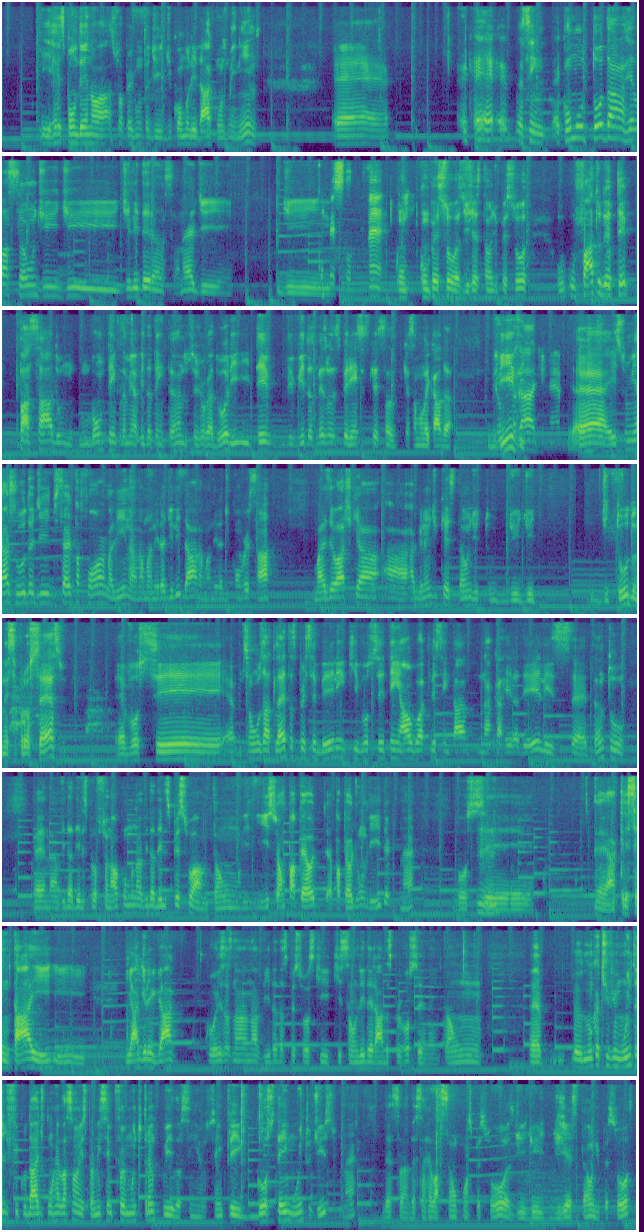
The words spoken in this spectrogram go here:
E respondendo a sua pergunta de, de como lidar com os meninos, é, é, é, é, assim, é como toda relação de, de, de liderança, né? De, de com pessoas, né? com, com pessoas, de gestão de pessoas. O, o fato de eu ter passado um, um, bom tempo da minha vida tentando ser jogador e, e, ter vivido as mesmas experiências que essa, que essa molecada vive, verdade, né? é, isso me ajuda de, de certa forma ali na, na, maneira de lidar, na maneira de conversar. Mas eu acho que a, a, a grande questão de, de, de, de tudo nesse processo é você é, são os atletas perceberem que você tem algo a acrescentar na carreira deles, é, tanto é, na vida deles profissional como na vida deles pessoal. Então, isso é um papel, é papel de um líder, né? Você uhum. É, acrescentar e, e, e, agregar coisas na, na, vida das pessoas que, que são lideradas por você, né? Então, é, eu nunca tive muita dificuldade com relação a isso. Para mim sempre foi muito tranquilo, assim. Eu sempre gostei muito disso, né? Dessa, dessa relação com as pessoas, de, de, de gestão de pessoas.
